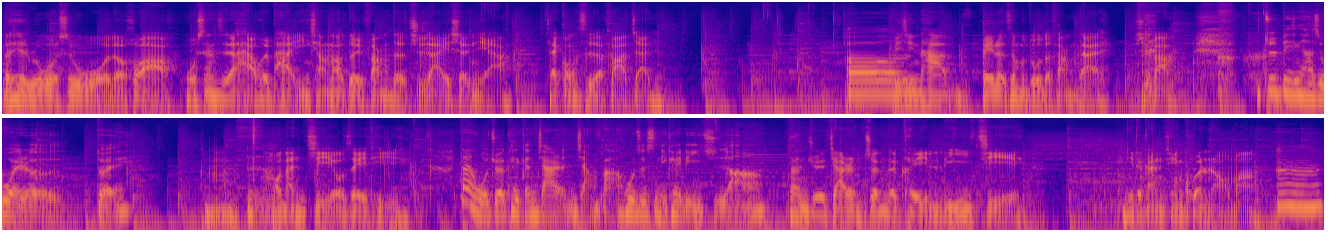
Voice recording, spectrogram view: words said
而且如果是我的话，我甚至还会怕影响到对方的职涯生涯，在公司的发展。呃毕，竟他背了这么多的房贷，是吧？就是毕竟他是为了对，嗯好难解哦这一题。但我觉得可以跟家人讲吧，或者是你可以离职啊。但你觉得家人真的可以理解你的感情困扰吗？嗯，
